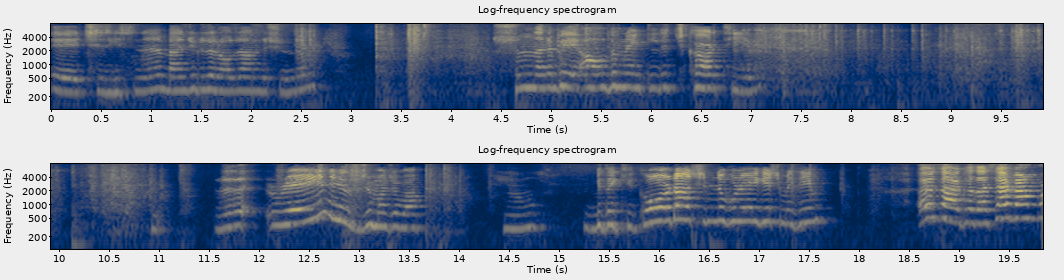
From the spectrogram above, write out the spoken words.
e, çizgisini. Bence güzel olacağını düşündüm. Şunları bir aldığım renkleri çıkartayım. R'yi ne yazacağım acaba? Bir dakika oradan şimdi buraya geçmediğim. Evet arkadaşlar ben bu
